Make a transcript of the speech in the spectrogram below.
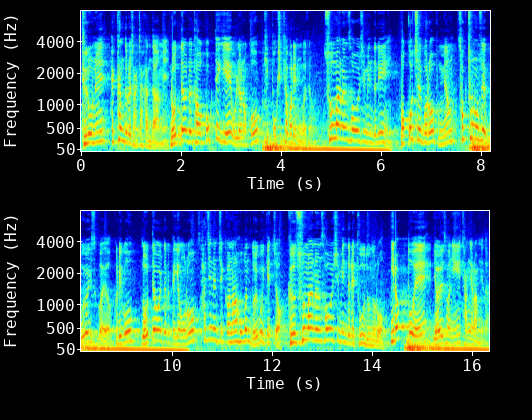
드론에 핵탄두를 장착한 다음에 롯데월드 타워 꼭대기에 올려놓고 기폭시켜버리는 거죠. 수많은 서울 시민들이 벚꽃을 보러 분명 석촌호수에 모여 있을 거예요. 그리고 롯데월드를 배경으로 사진을 찍거나 혹은 놀고 있겠죠. 그 수많은 서울 시민들의 두 눈으로 1억 도의 열선이 작렬합니다.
